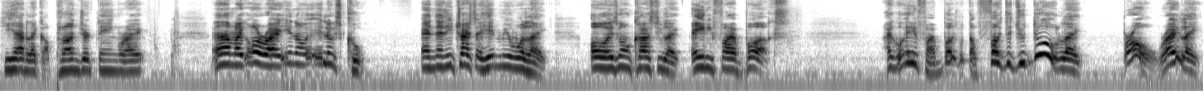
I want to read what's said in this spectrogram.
He had like a plunger thing, right? And I'm like, all right, you know, it looks cool. And then he tries to hit me with like, oh, it's gonna cost you like 85 bucks. I go, 85 bucks? What the fuck did you do? Like, bro, right? Like,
